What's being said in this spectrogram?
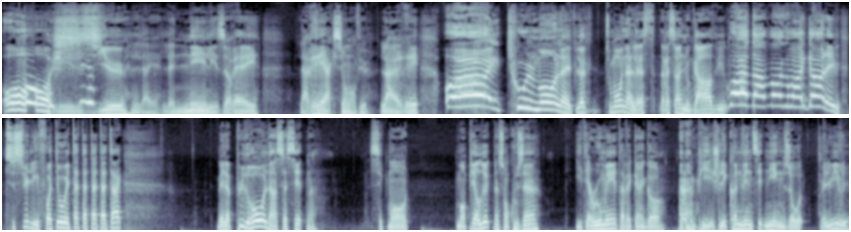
Oh, Les shit! yeux, la- le nez, les oreilles. La réaction, mon vieux. La ré... Oh! Et tout le monde, là. Et puis là, tout le monde dans le, rest- le restaurant nous garde. Puis, What the fuck, oh my God! Et tu suis les photos et ta ta ta ta ta. Mais le plus drôle dans ce site, là, c'est que mon, mon Pierre-Luc, son cousin, il était roommate avec un gars. puis je l'ai convaincu de avec nous autres. Mais lui,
